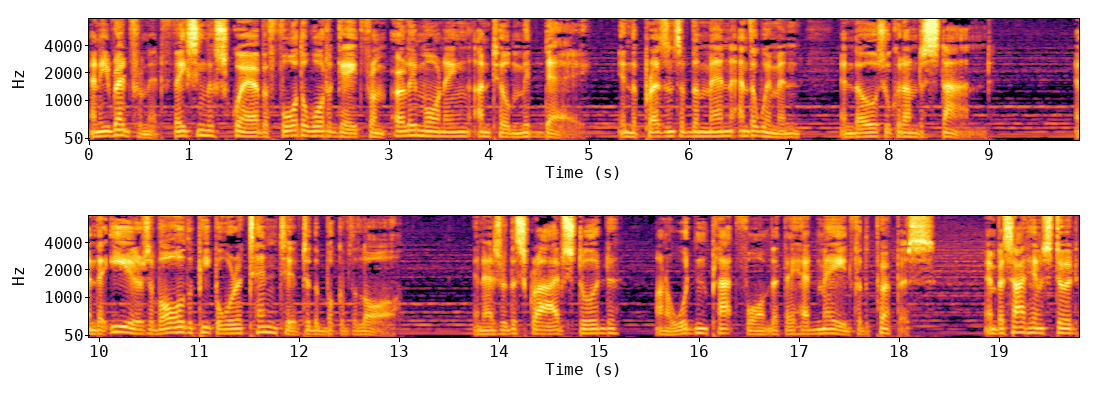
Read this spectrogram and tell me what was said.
and he read from it, facing the square before the water gate from early morning until midday, in the presence of the men and the women, and those who could understand. And the ears of all the people were attentive to the book of the law. And Ezra the scribe stood on a wooden platform that they had made for the purpose. And beside him stood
